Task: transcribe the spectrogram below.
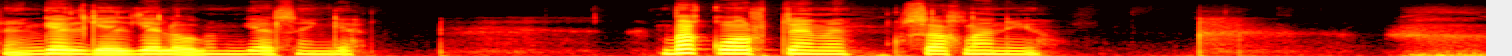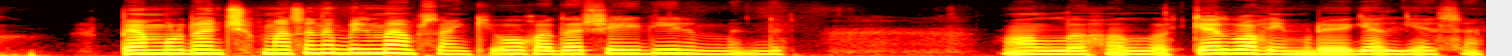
sen? Gel gel gel oğlum gel sen gel. Bak korktu hemen. Saklanıyor. Ben buradan çıkmasını bilmem sanki. O kadar şey değilim ben de. Allah Allah. Gel bakayım buraya gel gel sen.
